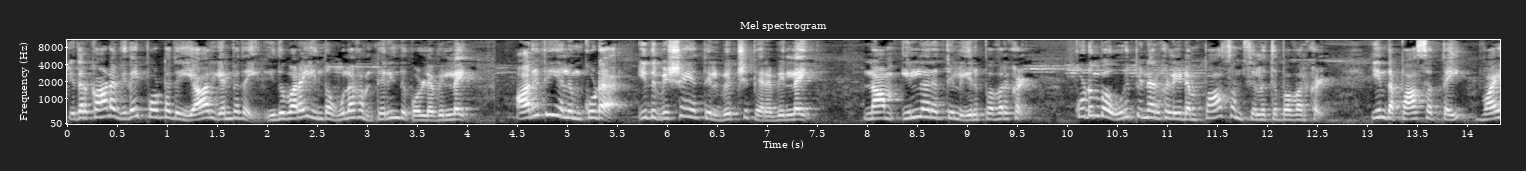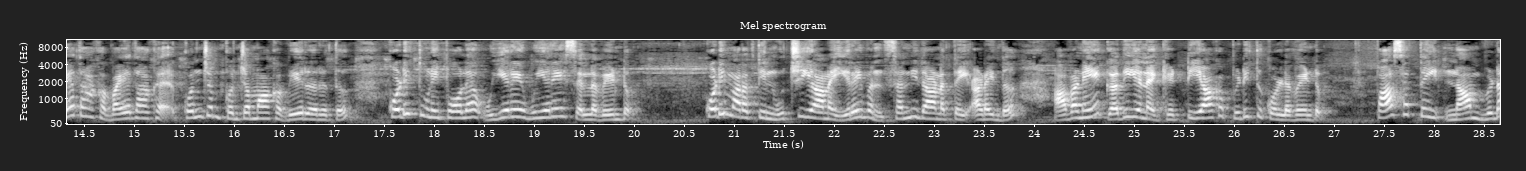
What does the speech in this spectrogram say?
இதற்கான விதை போட்டது யார் என்பதை இதுவரை இந்த உலகம் தெரிந்து கொள்ளவில்லை. அறிவியலும் கூட இது விஷயத்தில் வெற்றி பெறவில்லை. நாம் இல்லறத்தில் இருப்பவர்கள் குடும்ப உறுப்பினர்களிடம் பாசம் செலுத்துபவர்கள். இந்த பாசத்தை வயதாக வயதாக கொஞ்சம் கொஞ்சமாக வேறறுத்து கொடித்துணி போல உயரே உயரே செல்ல வேண்டும். கொடிமரத்தின் உச்சியான இறைவன் சன்னிதானத்தை அடைந்து அவனே கதியென கெட்டியாக பிடித்து கொள்ள வேண்டும். பாசத்தை நாம் விட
